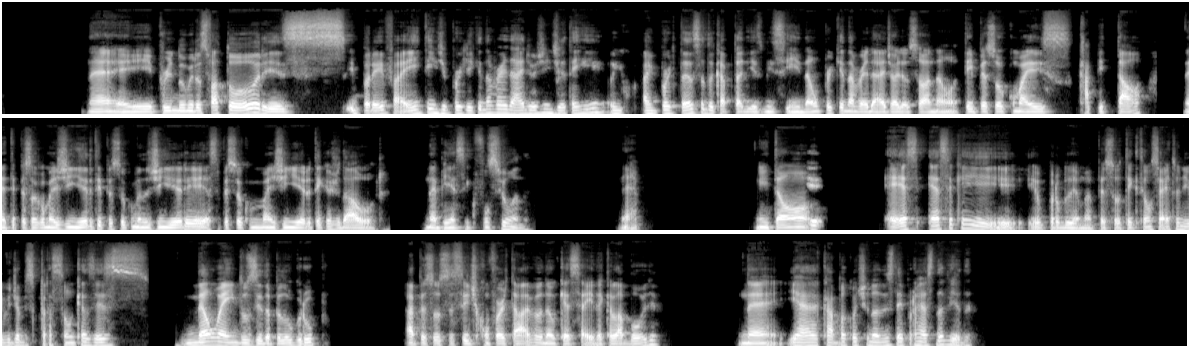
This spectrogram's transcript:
Né, e por inúmeros fatores, e por aí vai, entendi por que, que na verdade hoje em dia tem a importância do capitalismo em si, não porque na verdade, olha só, não, tem pessoa com mais capital, né, tem pessoa com mais dinheiro, tem pessoa com menos dinheiro, e essa pessoa com mais dinheiro tem que ajudar a outra. Não é bem assim que funciona. Né? Então, e... esse, esse é que é o problema. A pessoa tem que ter um certo nível de abstração que às vezes não é induzida pelo grupo. A pessoa se sente confortável, não quer sair daquela bolha, né? E acaba continuando isso daí pro resto da vida.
